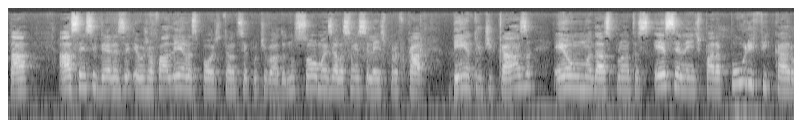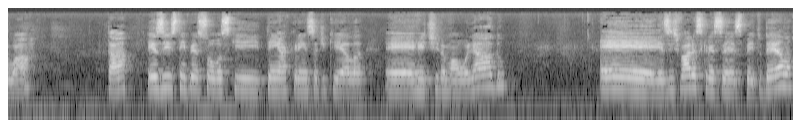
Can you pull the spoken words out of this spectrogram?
tá? As sensiveiras, eu já falei, elas podem tanto ser cultivadas no sol, mas elas são excelentes para ficar dentro de casa. É uma das plantas excelentes para purificar o ar, tá? Existem pessoas que têm a crença de que ela é, retira mal olhado, é, Existem várias crenças a respeito dela,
